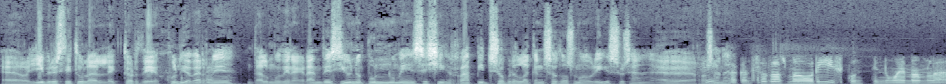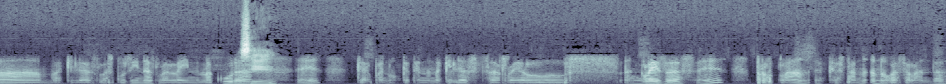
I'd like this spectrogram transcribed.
El llibre es titula El lector de Julio Verne, d'Almudena Grandes, i un apunt només així ràpid sobre la cançó dels Maurís, Susana, eh, Rosana? Sí, la cançó dels Maoris, continuem amb, la, amb aquelles, les cosines, la Lane i la Cura, Sí. eh, que, bueno, que tenen aquelles arrels angleses, eh, però clar, que estan a Nova Zelanda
